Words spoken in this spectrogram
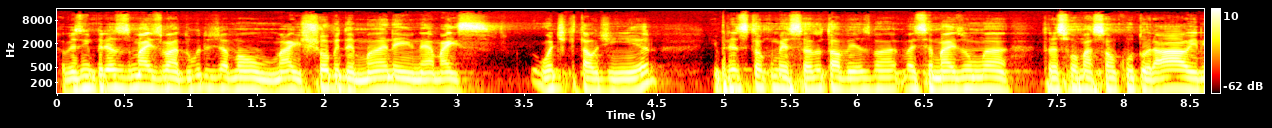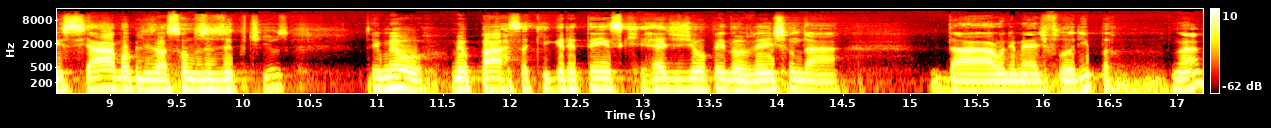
Talvez empresas mais maduras já vão mais show me the money, né? mais onde que está o dinheiro. Empresas que estão começando, talvez vai ser mais uma transformação cultural, iniciar a mobilização dos executivos. Tem meu meu parça aqui, Gretensky, Head de Open Innovation da, da Unimed Floripa. Né?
